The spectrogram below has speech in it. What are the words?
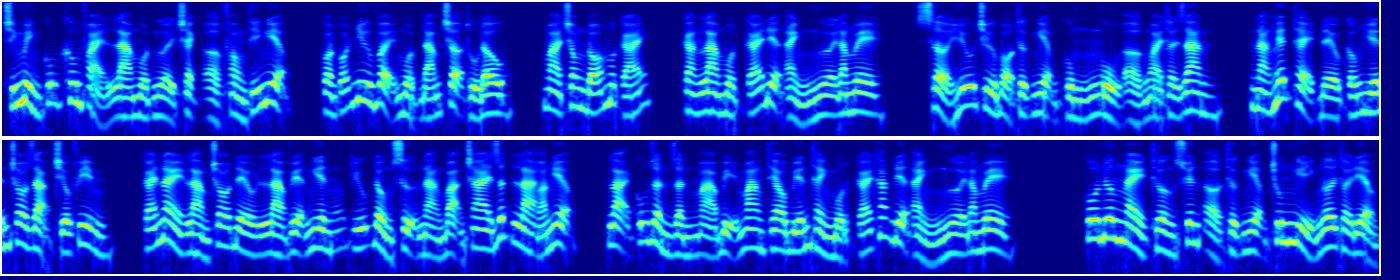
chính mình cũng không phải là một người trạch ở phòng thí nghiệm, còn có như vậy một đám trợ thủ đâu, mà trong đó một cái, càng là một cái điện ảnh người đam mê, sở hữu trừ bỏ thực nghiệm cùng ngủ ở ngoài thời gian, nàng hết thể đều cống hiến cho dạp chiếu phim, cái này làm cho đều là viện nghiên cứu đồng sự nàng bạn trai rất là hoán nghiệm, lại cũng dần dần mà bị mang theo biến thành một cái khác điện ảnh người đam mê. Cô nương này thường xuyên ở thực nghiệm chung nghỉ ngơi thời điểm,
